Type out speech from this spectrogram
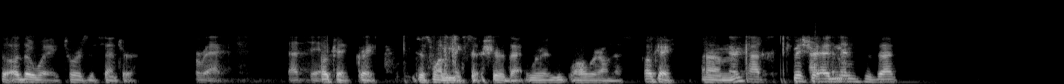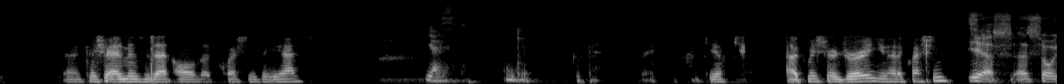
the other way towards the center. Correct. That's it. Okay, great. Just want to make sure that we're in, while we're on this. Okay. Um, Commissioner Edmonds, is that, uh, Commissioner Edmonds, is that all the questions that you had? Yes, thank you. Thank you. Uh, Commissioner Drury, you had a question? Yes, uh, so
